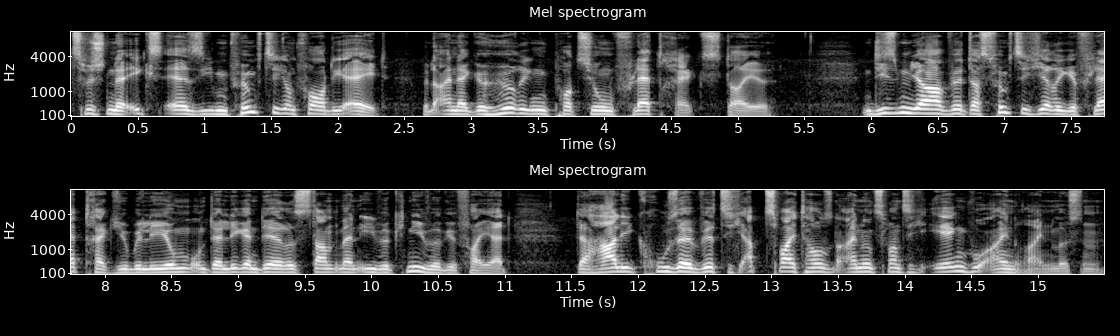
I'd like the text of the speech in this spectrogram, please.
zwischen der XR57 und 48 mit einer gehörigen Portion Flat-Track-Style. In diesem Jahr wird das 50-jährige Flat-Track-Jubiläum und der legendäre Stuntman Evil Knievel gefeiert. Der Harley Cruiser wird sich ab 2021 irgendwo einreihen müssen.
